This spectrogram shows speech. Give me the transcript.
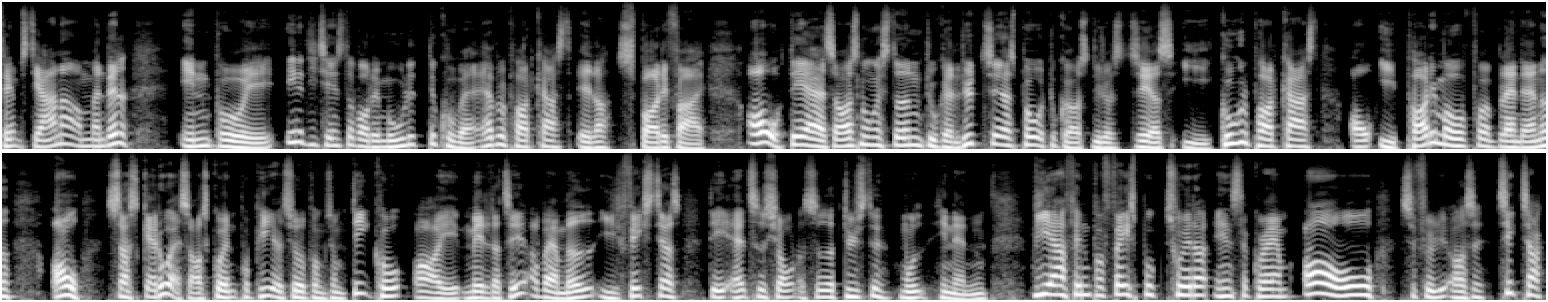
fem stjerner, om man vil, inde på øh, en af de tjenester, hvor det er muligt. Det kunne være Apple Podcast eller Spotify. Og det er altså også nogle af stederne, du kan lytte til os på. Du kan også lytte til os i Google Podcast og i Podimo for blandt andet. Og så skal du altså også gå ind på plshowet.dk og øh, melde dig til at være med i Fixtures. Det er altid sjovt at sidde og dyste mod hinanden. Vi er at finde på Facebook, Twitter, Instagram og selvfølgelig også TikTok.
